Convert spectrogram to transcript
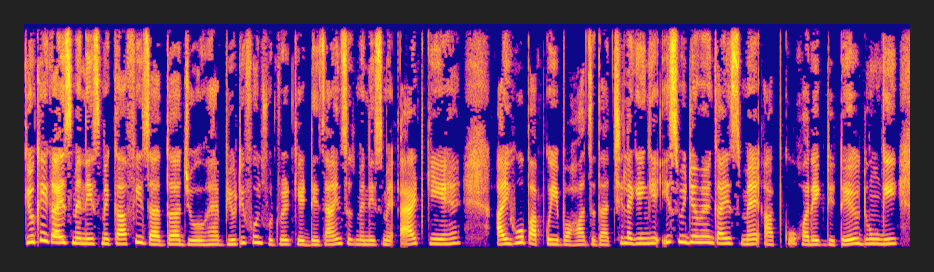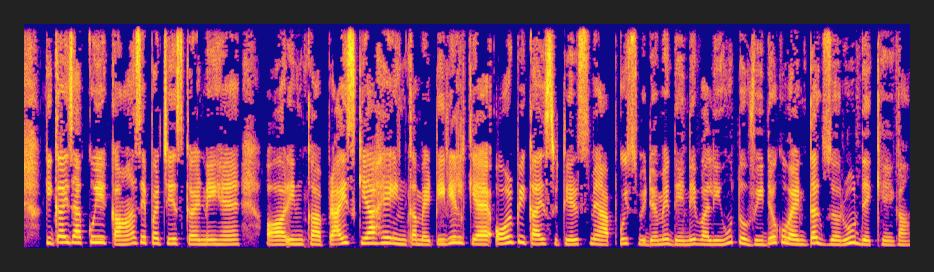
क्योंकि गाइज़ मैंने इसमें काफ़ी ज़्यादा जो है ब्यूटीफुल फुटवेयर के डिज़ाइन मैंने इसमें ऐड किए हैं। आई होप आपको ये बहुत ज़्यादा अच्छे लगेंगे। इस वीडियो में गाइज़ मैं आपको हर एक डिटेल दूँगी कि गाइज़ आपको ये कहाँ से परचेज करने हैं हैं और इनका प्राइस क्या है, इनका मटेरियल क्या है, और भी कई डिटेल्स मैं आपको इस वीडियो में देने वाली हूँ तो वीडियो को एंड तक ज़रूर देखिएगा।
